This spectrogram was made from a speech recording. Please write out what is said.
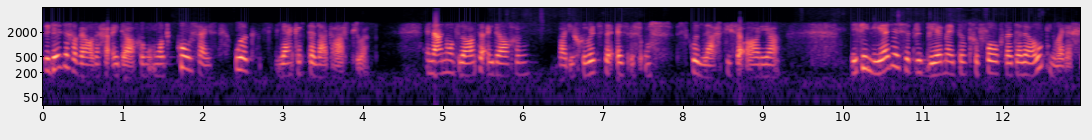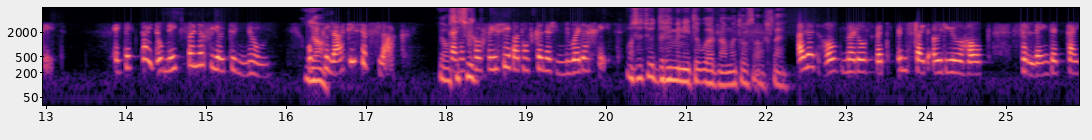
So dit is 'n geweldige uitdaging om ons koshuis ook lekker te laat hardloop. En dan ons laaste uitdaging wat die grootste is is ons skolastiese area. Jy sien leerders se probleme het tot gevolg dat hulle hulp nodig het. Ek dink tyd om net vinnig vir jou te noem op ja. skolastiese vlak. Ja, ons het so sê wat ons kinders nodig het. Ons het so 3 minute oor dan moet ons afsluit. Hulle het hulpmiddels wat insluit audio hulp, verlengde tyd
